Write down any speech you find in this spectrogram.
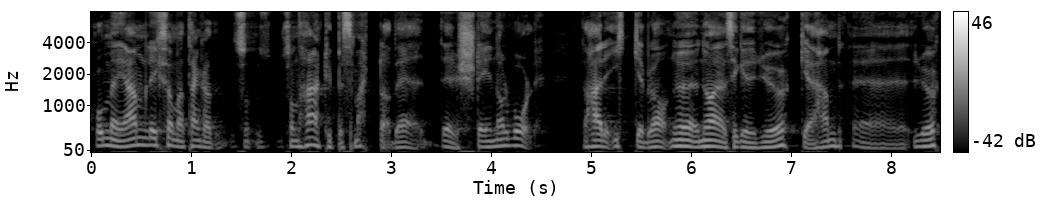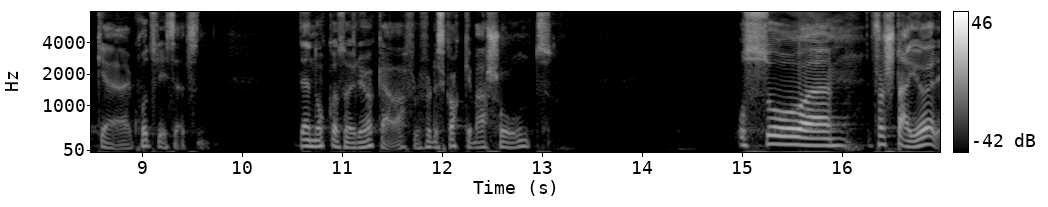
Kommer hjem, liksom. Jeg tenker at så, sånn her type smerter, det, det er steinalvorlig. Det her er ikke bra. Nå, nå har jeg sikkert røket, hem, eh, røket. Det er noe som røker jeg, i hvert fall, for det skal ikke være så vondt. Og så eh, Det første jeg gjør,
